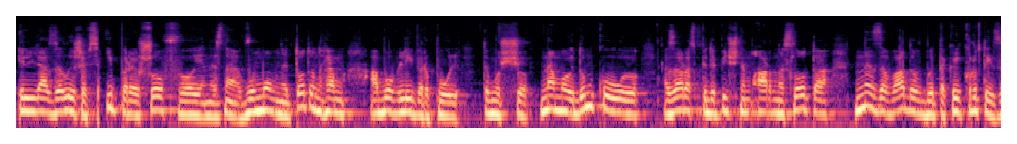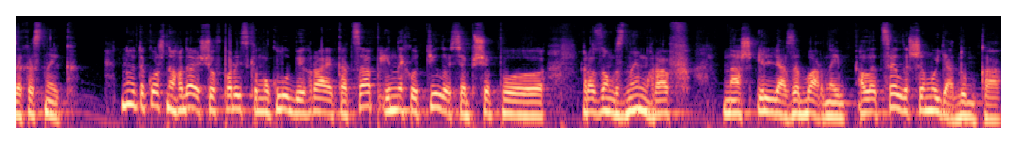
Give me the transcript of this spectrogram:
Ілля залишився і перейшов, я не знаю, в умовний Тоттенгем або в Ліверпуль. Тому що, на мою думку, зараз підопічним Арне Слота не завадив би такий крутий захисник. Ну і також нагадаю, що в паризькому клубі грає Кацап, і не хотілося б, щоб е, разом з ним грав наш Ілля Забарний. Але це лише моя думка.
